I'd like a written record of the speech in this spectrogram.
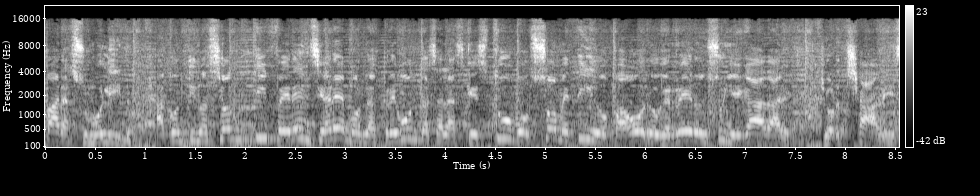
para su molino. A continuación, diferenciaremos las preguntas a las que estuvo sometido Paolo Guerrero en su llegada al George Chávez.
